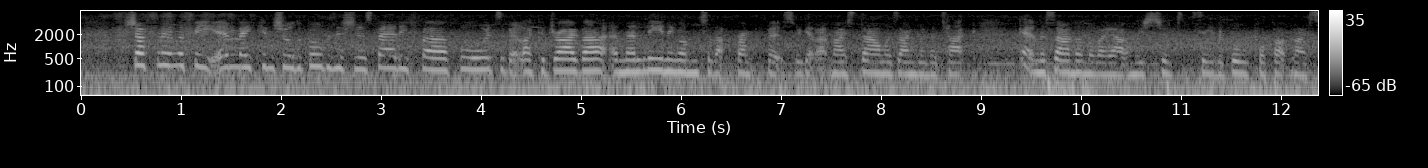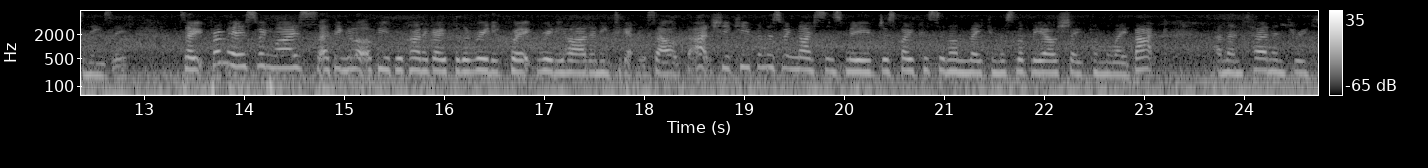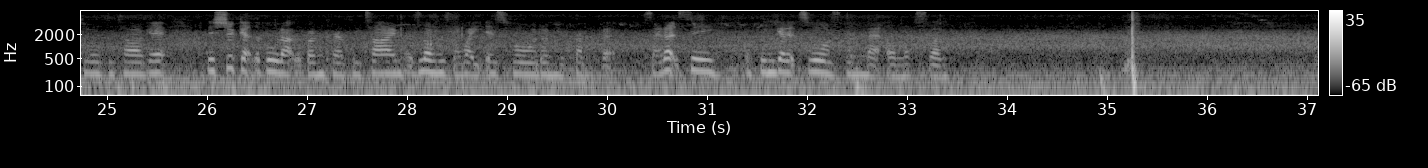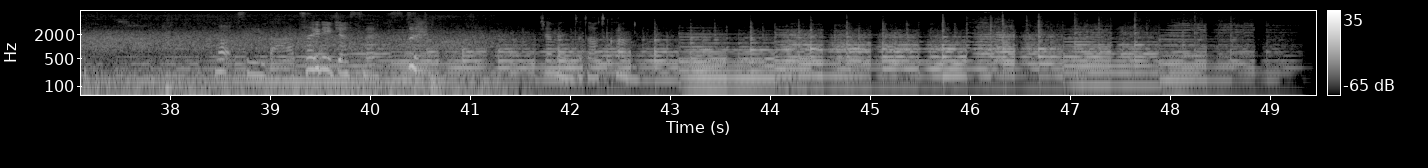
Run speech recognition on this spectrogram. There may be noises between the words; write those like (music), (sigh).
Shuffling the feet in, making sure the ball position is fairly far forwards, a bit like a driver, and then leaning onto that front foot so we get that nice downwards angle of attack. Getting the sand on the way out and we should see the ball pop up nice and easy. So from here, swing wise, I think a lot of people kind of go for the really quick, really hard, I need to get this out. But actually keeping the swing nice and smooth, just focusing on making this lovely L shape on the way back and then turning through towards the target. This should get the ball out of the bunker every time, as long as the weight is forward on your front foot. So let's see if we can get it towards the net on this one. Not too bad, it's (laughs) only just missed.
